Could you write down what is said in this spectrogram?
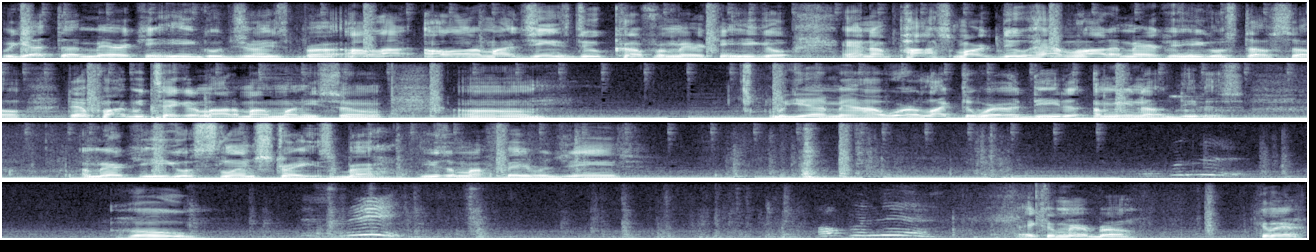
We got the American Eagle joints, bro. A lot, a lot of my jeans do come from American Eagle, and uh, Poshmark do have a lot of American Eagle stuff, so they'll probably be taking a lot of my money soon. Um, but yeah, man, I wear like to wear Adidas. I mean, not Adidas. American Eagle Slim Straights, bro. These are my favorite jeans. Open it. Who? It's me. Open it. Hey, come here, bro. Come here.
